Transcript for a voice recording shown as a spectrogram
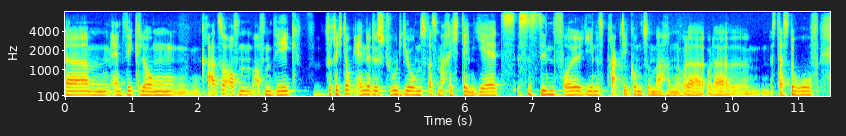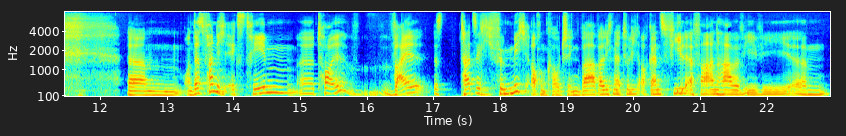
ähm, Entwicklung, gerade so auf dem, auf dem Weg Richtung Ende des Studiums, was mache ich denn jetzt? Ist es sinnvoll, jenes Praktikum zu machen oder, oder ähm, ist das doof? Ähm, und das fand ich extrem äh, toll, weil es tatsächlich für mich auch ein Coaching war, weil ich natürlich auch ganz viel erfahren habe, wie, wie ähm,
